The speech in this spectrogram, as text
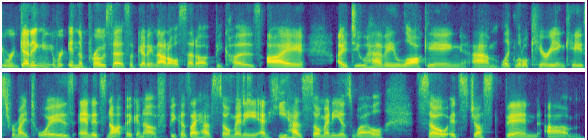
we're getting we're in the process of getting that all set up because I I do have a locking um like little carrying case for my toys and it's not big enough because I have so many and he has so many as well. So it's just been um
